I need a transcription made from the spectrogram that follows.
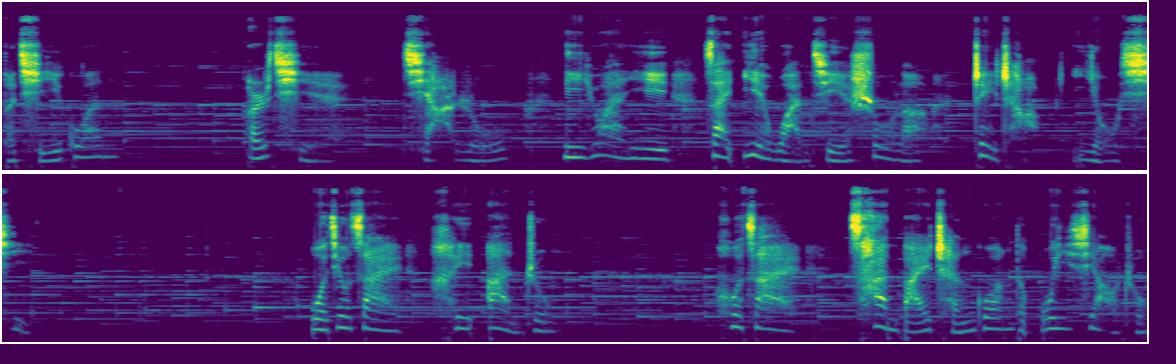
的奇观。而且，假如你愿意在夜晚结束了这场游戏，我就在黑暗中，或在灿白晨光的微笑中。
